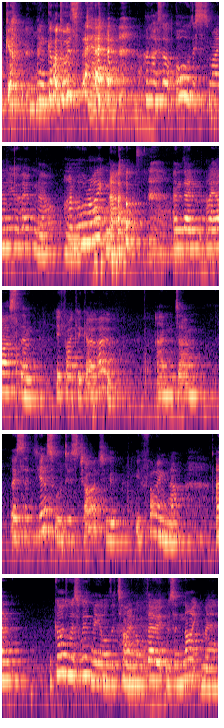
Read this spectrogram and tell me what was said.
God, and God was there. And I thought, oh, this is my new home now. I'm all right now. and then I asked them if I could go home. And um, they said, yes, we'll discharge you. You're fine now. And God was with me all the time, although it was a nightmare.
